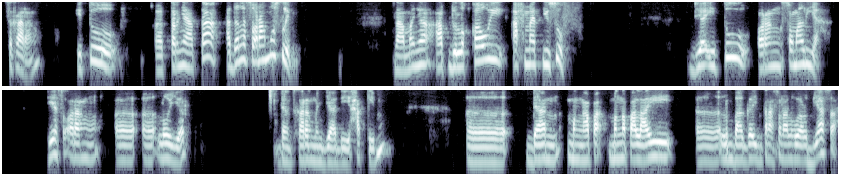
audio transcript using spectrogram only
sekarang itu eh, ternyata adalah seorang Muslim, namanya Abdul Qawi Ahmed Yusuf. Dia itu orang Somalia, dia seorang uh, uh, lawyer dan sekarang menjadi hakim. Uh, dan mengapa, mengepalai uh, lembaga internasional luar biasa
